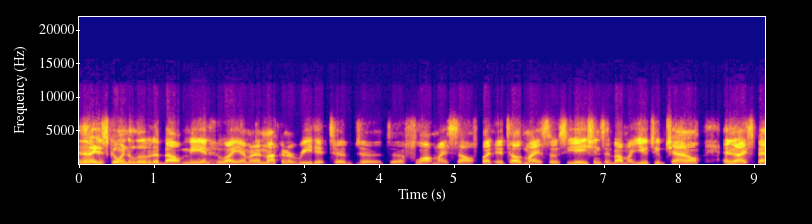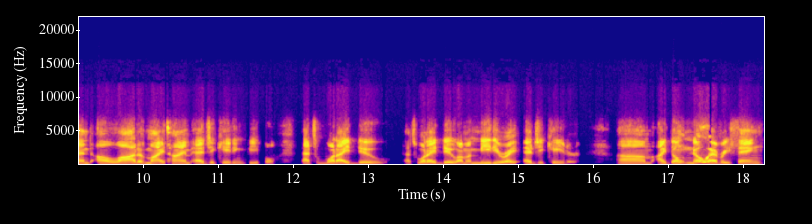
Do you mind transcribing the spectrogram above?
And then I just go into a little bit about me and who I am. And I'm not going to read it to, to, to flaunt myself, but it tells my associations and about my YouTube channel. And then I spend a lot of my time educating people. That's what I do. That's what I do. I'm a meteorite educator. Um, I don't know everything,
